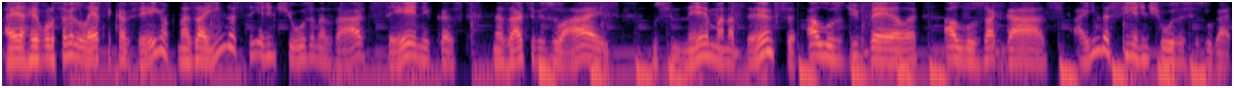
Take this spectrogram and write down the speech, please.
a revolução elétrica veio, mas ainda assim a gente usa nas artes cênicas, nas artes visuais, no cinema, na dança, a luz de vela, a luz a gás. Ainda assim a gente usa esses lugares,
